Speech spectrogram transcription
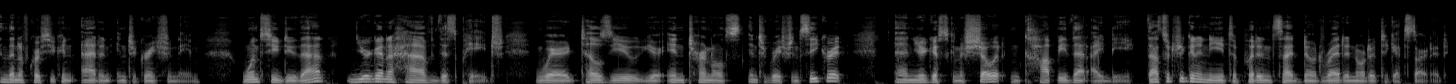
And then of course you can add an integration name. Once you do that, you're going to have this page where it tells you your internal integration secret and you're just going to show it and copy that ID. That's what you're going to need to put inside Node-RED in order to get started.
